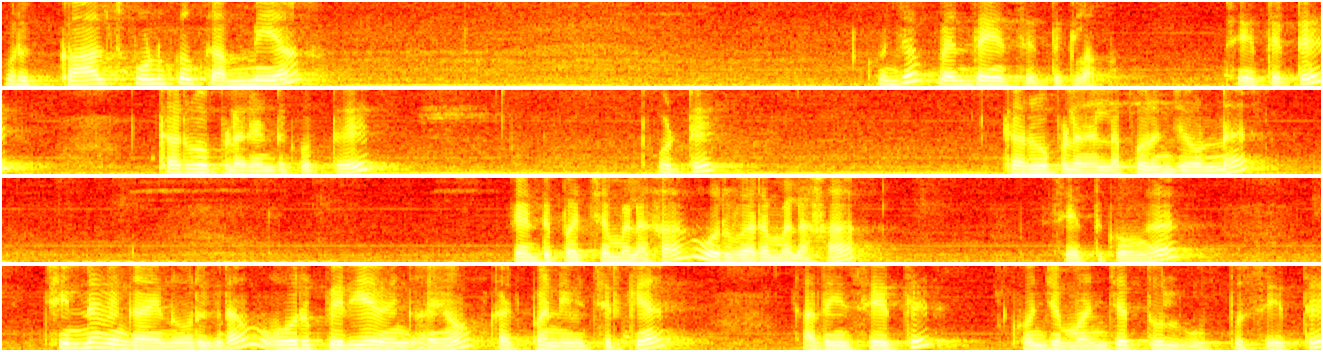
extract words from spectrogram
ஒரு கால் ஸ்பூனுக்கும் கம்மியாக கொஞ்சம் வெந்தயம் சேர்த்துக்கலாம். சேர்த்துட்டு கருவேப்பிலை ரெண்டு கொத்து போட்டு கருவேப்பிலை நல்லா பொரிஞ்ச உடனே ரெண்டு பச்சை மிளகாய் ஒரு வர மிளகாய் சேர்த்துக்கோங்க. சின்ன வெங்காயம் நூறு கிராம் ஒரு பெரிய வெங்காயம் கட் பண்ணி வச்சுருக்கேன். அதையும் சேர்த்து கொஞ்சம் மஞ்சத்தூள் உப்பு சேர்த்து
